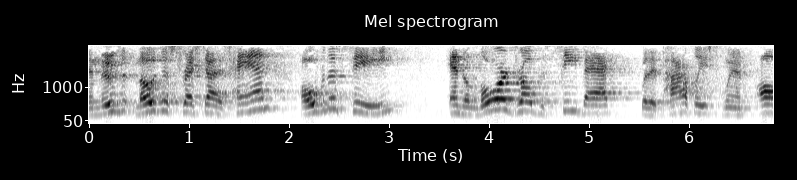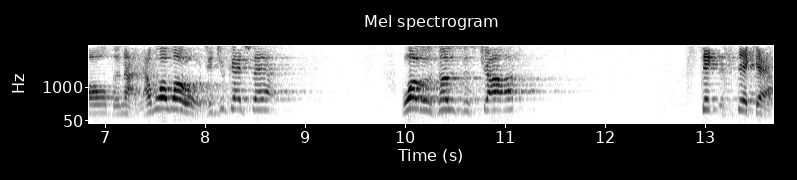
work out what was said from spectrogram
Then Moses stretched out his hand over the sea, and the Lord drove the sea back with a powerful east wind all the night. Now, whoa, whoa, whoa. Did you catch that? What was Moses' job? Stick the stick out.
